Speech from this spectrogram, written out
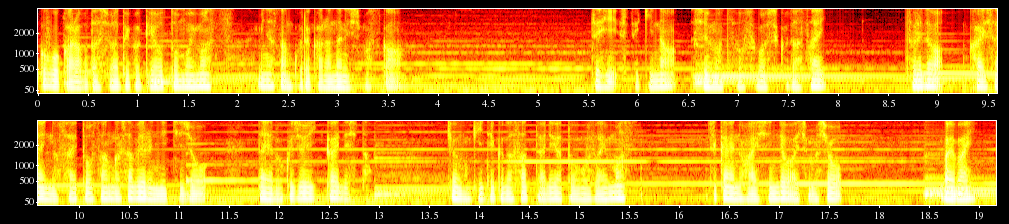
午後から私は出かけようと思います。皆さんこれから何しますか？ぜひ素敵な週末をお過ごしください。それでは会社員の斉藤さんがしゃべる日常第61回でした。今日も聞いてくださってありがとうございます。次回の配信でお会いしましょう。バイバイ。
